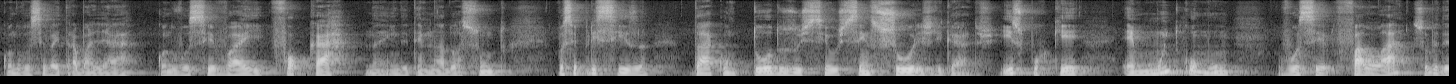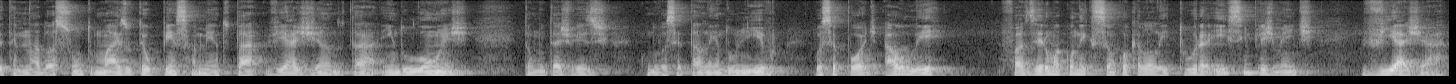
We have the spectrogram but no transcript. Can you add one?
quando você vai trabalhar, quando você vai focar né, em determinado assunto, você precisa estar com todos os seus sensores ligados. Isso porque é muito comum você falar sobre determinado assunto, mas o teu pensamento está viajando, está indo longe. Então, muitas vezes, quando você está lendo um livro, você pode, ao ler, fazer uma conexão com aquela leitura e simplesmente viajar,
